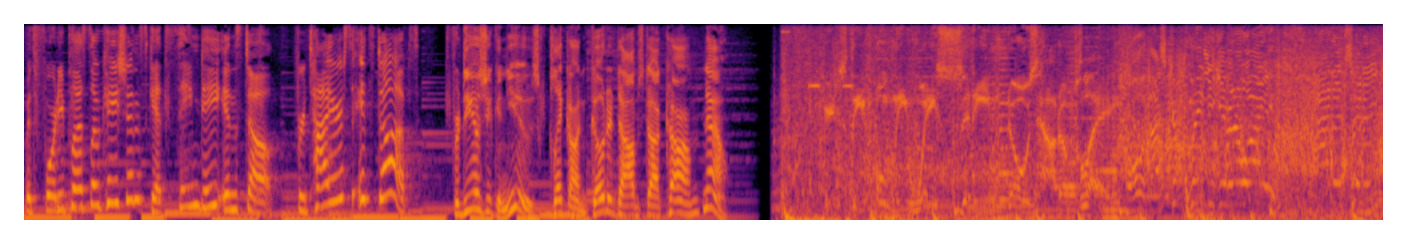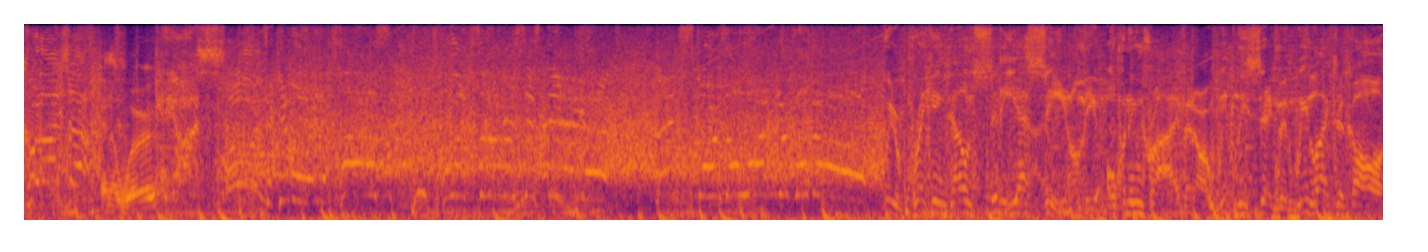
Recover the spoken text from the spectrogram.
With 40 plus locations, get same day install. For tires, it's Dobbs. For deals you can use, click on GoToDobbs.com now. It's the only way City knows how to play. Oh, that's completely given away. And it's an equaliser. In a word, breaking down City SC on the opening drive in our weekly segment we like to call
